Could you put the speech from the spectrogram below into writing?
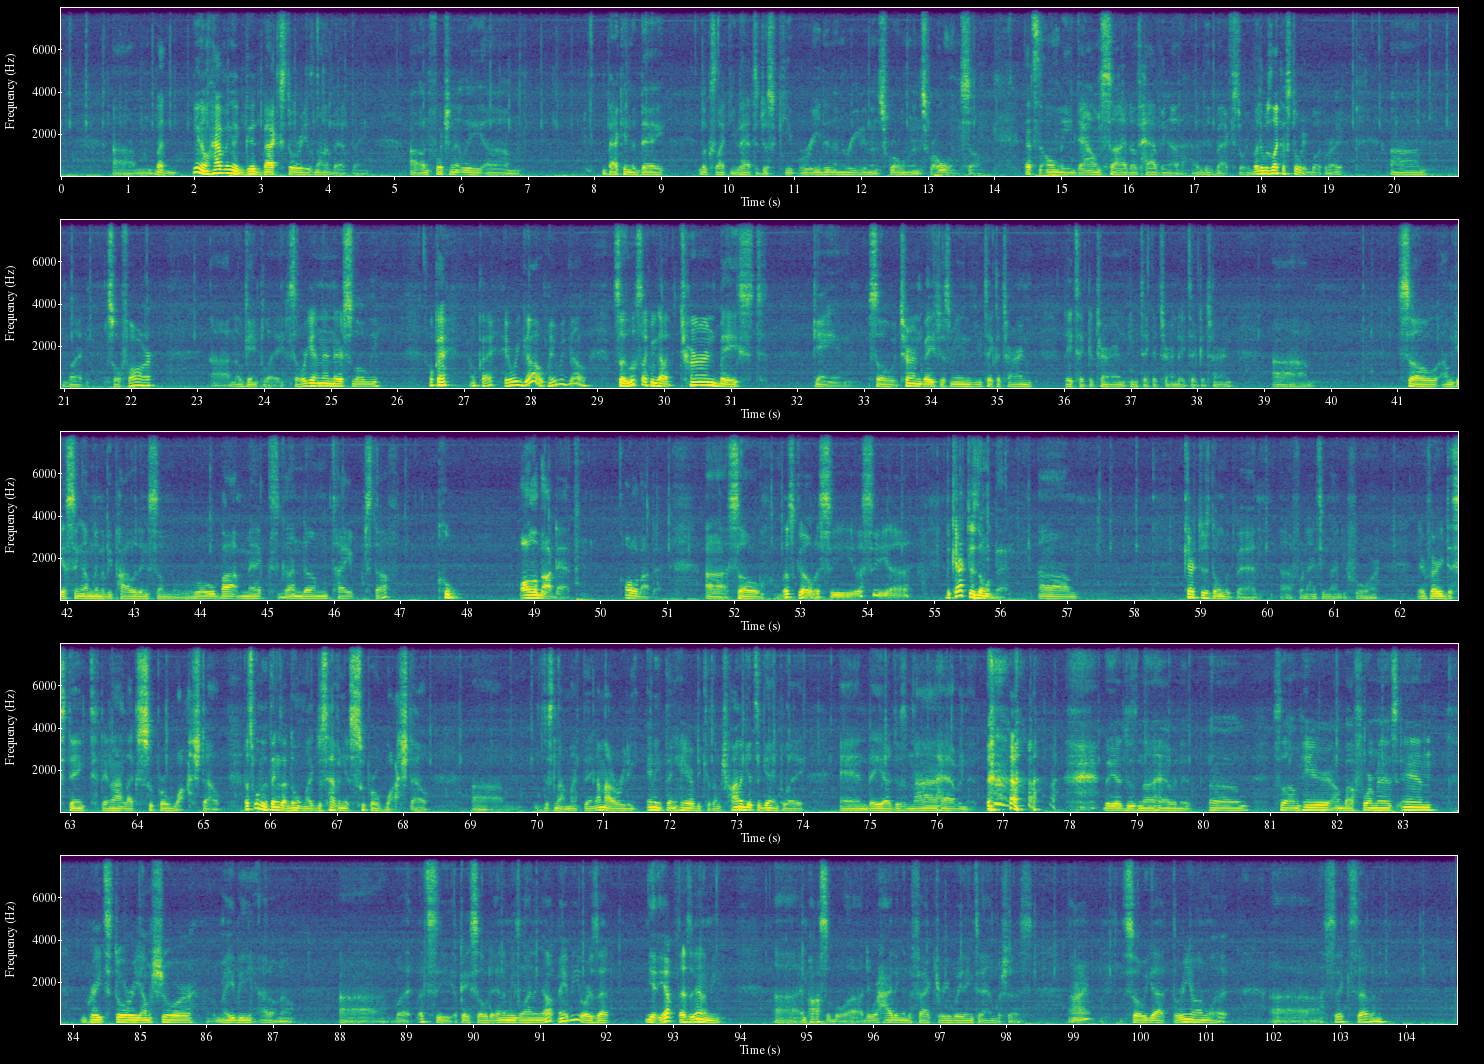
Um, but you know, having a good backstory is not a bad thing. Uh, unfortunately, um, back in the day, looks like you had to just keep reading and reading and scrolling and scrolling. So that's the only downside of having a, a good backstory. But it was like a storybook, right? Um, but so far, uh, no gameplay. So we're getting in there slowly. Okay, okay, here we go. Here we go. So it looks like we got a turn-based game. So turn-based just means you take a turn, they take a turn, you take a turn, they take a turn. Um, so I'm guessing I'm going to be piloting some robot mechs, Gundam type stuff. Cool. All about that. All about that. Uh, so let's go. Let's see. Let's see. Uh, the characters don't look bad. Um, characters don't look bad uh, for 1994. They're very distinct. They're not like super washed out. That's one of the things I don't like. Just having it super washed out. Um, just not my thing. I'm not reading anything here because I'm trying to get to gameplay, and they are just not having it. they are just not having it. Um, so I'm here. I'm about four minutes in. Great story, I'm sure. Maybe I don't know. Uh, but let's see. Okay, so the enemy's lining up, maybe, or is that? Yeah, yep, that's the enemy. Uh, impossible. Uh, they were hiding in the factory, waiting to ambush us. All right. So we got three on what? Uh, six, seven,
